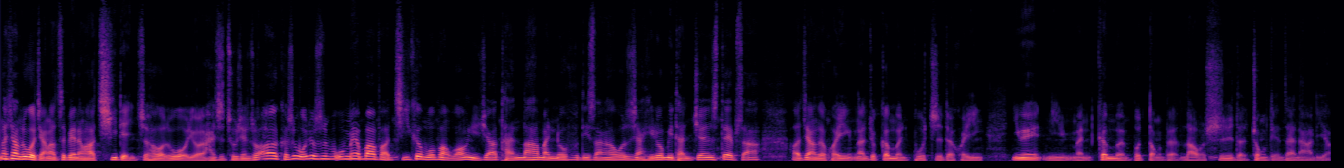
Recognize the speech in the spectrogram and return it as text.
那像如果讲到这边的话，七点之后，如果有人还是出现说啊，可是我就是我没有办法即刻模仿王羽佳弹拉赫曼尼诺夫第三号，或者像 Hiromi 弹 Jazz Steps 啊啊这样的回应，那就根本不值得回应，因为你们根本不懂得老师的重点在哪里哦。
